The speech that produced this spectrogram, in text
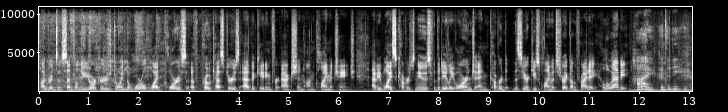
Hundreds of Central New Yorkers joined the worldwide chorus of protesters advocating for action on climate change. Abby Weiss covers news for the Daily Orange and covered the Syracuse climate strike on Friday. Hello, Abby. Hi, good to be here.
